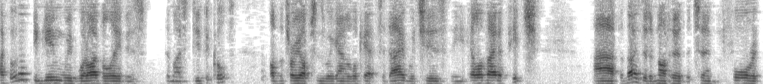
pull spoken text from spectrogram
I thought I'd begin with what I believe is the most difficult of the three options we're going to look at today, which is the elevator pitch. Uh, for those that have not heard the term before, it,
